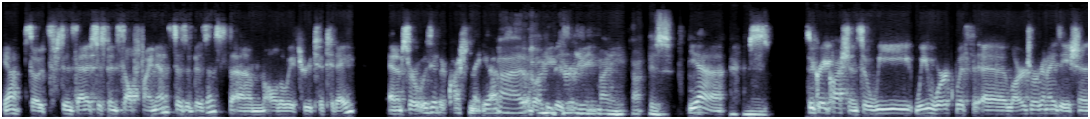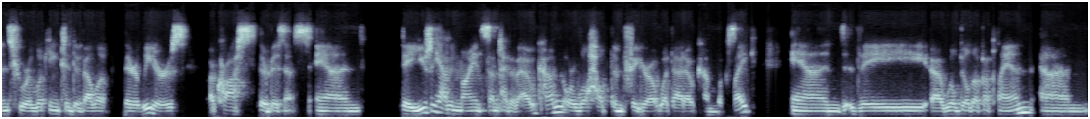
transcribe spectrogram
yeah, so since then it's just been self-financed as a business um, all the way through to today. And I'm sorry, what was the other question that you asked? Uh, how do you currently make money? Uh, is yeah, it's a great question. So we we work with uh, large organizations who are looking to develop their leaders across their business, and they usually have in mind some type of outcome, or we'll help them figure out what that outcome looks like and they uh, will build up a plan. Um,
